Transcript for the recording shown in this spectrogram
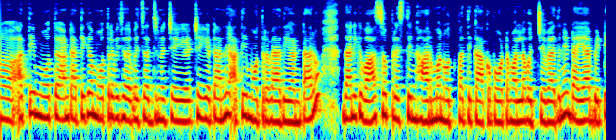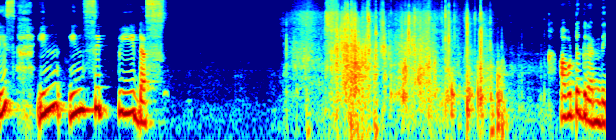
అతి మూత్ర అంటే అతిగా మూత్ర విస విసర్జన చేయ చేయటాన్ని అతి మూత్ర వ్యాధి అంటారు. దానికి వాసోప్రెసిన్ హార్మోన్ ఉత్పత్తి కాకపోవటం వల్ల వచ్చే వ్యాధిని డయాబెటీస్ ఇన్ ఇన్సిపీడస్ అవట గ్రంథి.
